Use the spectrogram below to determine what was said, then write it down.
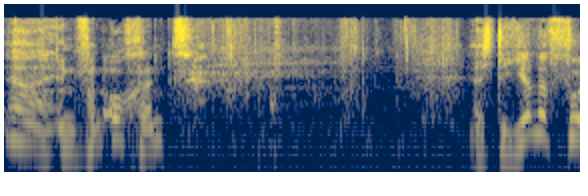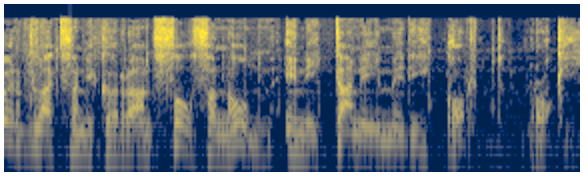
Ja, en vanoggend is die hele voorblad van die koerant vol van hom en die tannie met die kort rokkie.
